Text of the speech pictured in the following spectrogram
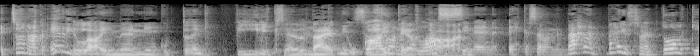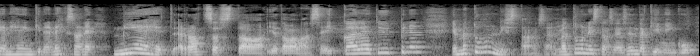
että se on aika erilainen niin kuin, jotenkin fiilikseltä mm. ja niin kuin Se on sellainen kaikeltaan. klassinen, ehkä sellainen vähän, vähän just sellainen tolkien henkinen, ehkä sellainen miehet ratsastaa ja tavallaan seikkailee tyyppinen. Ja mä tunnistan sen. Mä tunnistan sen ja sen takia niinku,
